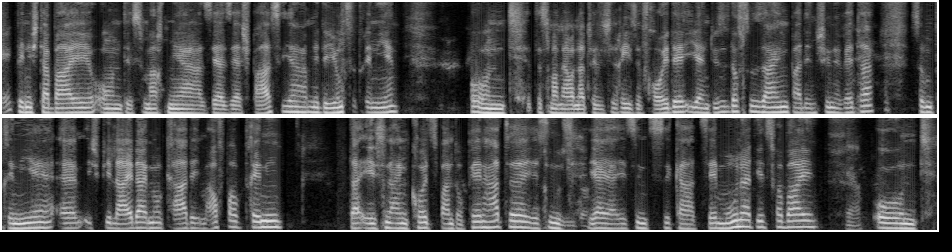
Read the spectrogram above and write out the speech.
Okay. bin ich dabei und es macht mir sehr, sehr Spaß, hier mit den Jungs zu trainieren. Und das macht mir auch natürlich eine riesige Freude, hier in Düsseldorf zu sein, bei dem schönen Wetter zum Trainieren. Äh, Ich spiele leider nur gerade im Aufbautraining, da ich einen Kreuzband-OP hatte. Jetzt sind, ja, ja, jetzt sind circa zehn Monate jetzt vorbei. Ja. Und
